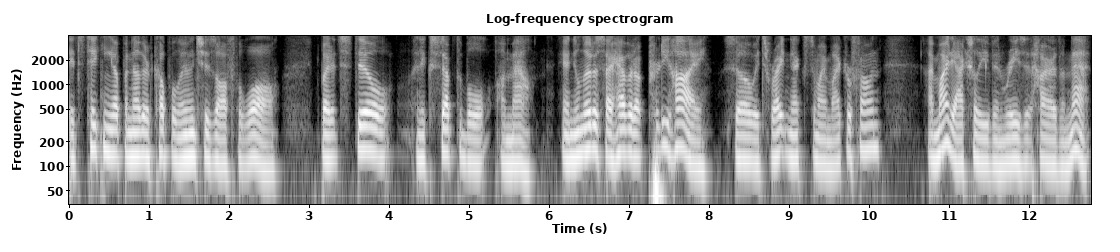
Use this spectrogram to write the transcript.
It's taking up another couple inches off the wall, but it's still an acceptable amount. And you'll notice I have it up pretty high, so it's right next to my microphone. I might actually even raise it higher than that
